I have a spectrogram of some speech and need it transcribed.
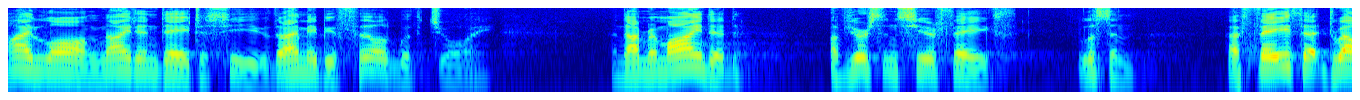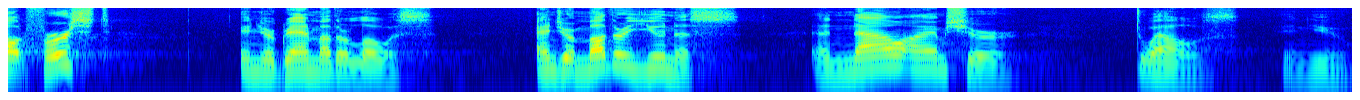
I long night and day to see you, that I may be filled with joy. And I'm reminded of your sincere faith. Listen, a faith that dwelt first in your grandmother Lois and your mother Eunice, and now I am sure dwells in you.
